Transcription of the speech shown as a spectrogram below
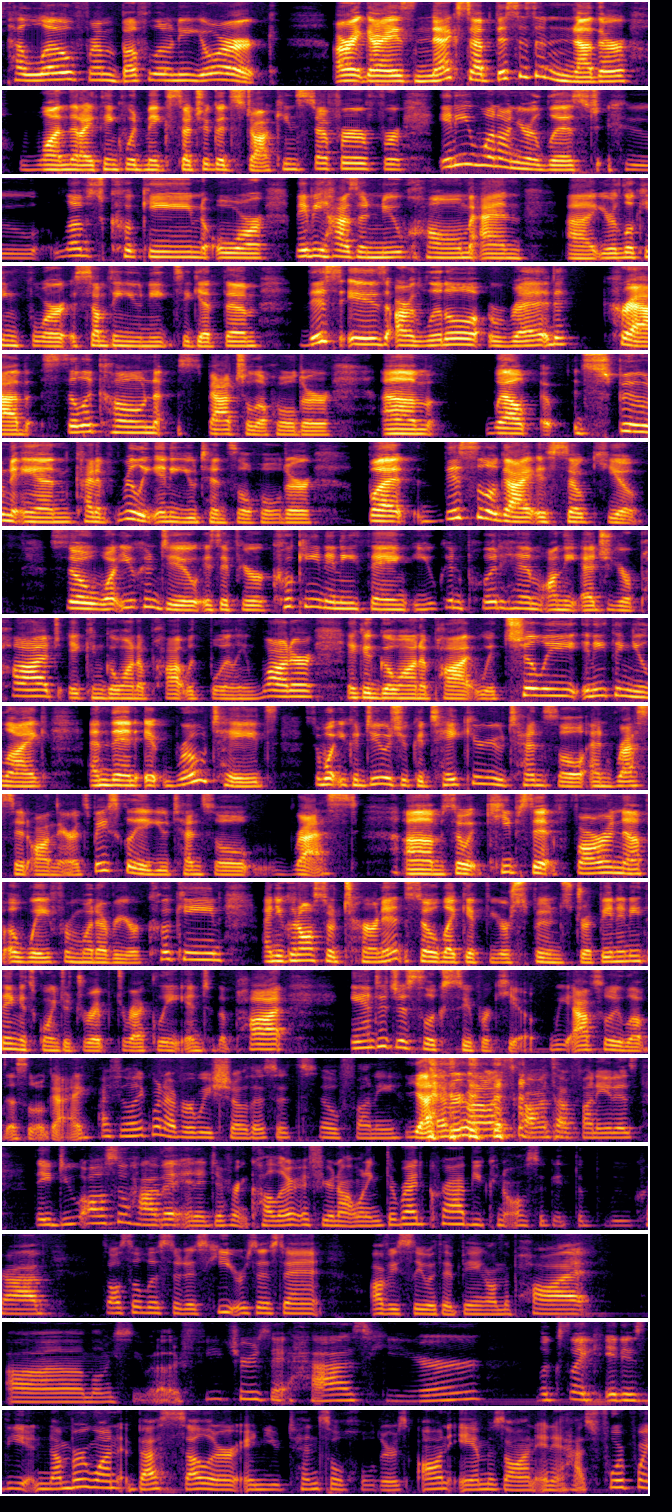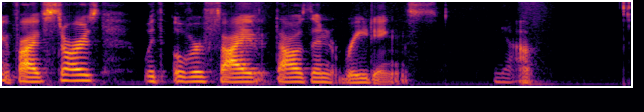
Hello from Buffalo, New York. All right, guys, next up, this is another one that I think would make such a good stocking stuffer for anyone on your list who loves cooking or maybe has a new home and uh, you're looking for something unique to get them. This is our little red crab silicone spatula holder. Um, well, spoon and kind of really any utensil holder. But this little guy is so cute. So what you can do is if you're cooking anything, you can put him on the edge of your pot. It can go on a pot with boiling water. It can go on a pot with chili, anything you like. And then it rotates. So what you could do is you could take your utensil and rest it on there. It's basically a utensil rest. Um, so it keeps it far enough away from whatever you're cooking. And you can also turn it. So like if your spoon's dripping anything, it's going to drip directly into the pot and it just looks super cute. We absolutely love this little guy. I feel like whenever we show this, it's so funny. Yeah. Everyone always comments how funny it is. They do also have it in a different color. If you're not wanting the red crab, you can also get the blue crab. It's also listed as heat resistant, obviously with it being on the pot. Um, let me see what other features it has here. Looks like it is the number one bestseller in utensil holders on Amazon, and it has 4.5 stars with over 5,000 ratings. Yeah.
